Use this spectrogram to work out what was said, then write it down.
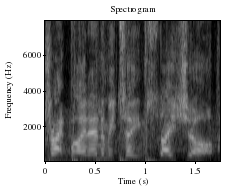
Tracked by an enemy team. Stay sharp.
